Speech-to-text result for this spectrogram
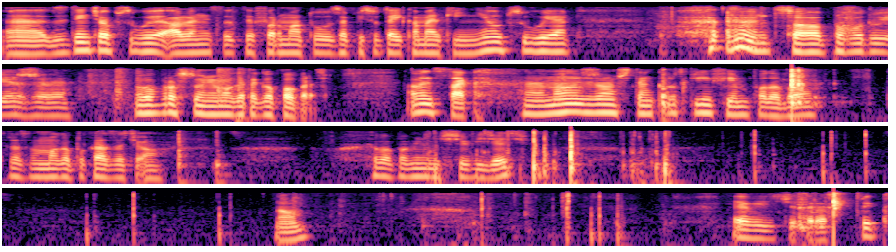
E, zdjęcia obsługuje, ale niestety formatu zapisu tej kamerki nie obsługuje, co powoduje, że no po prostu nie mogę tego pobrać. A więc tak, e, mam nadzieję, że Wam się ten krótki film podobał. Teraz Wam mogę pokazać, o. Chyba powinniście widzieć. No. Jak widzicie teraz pyk.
